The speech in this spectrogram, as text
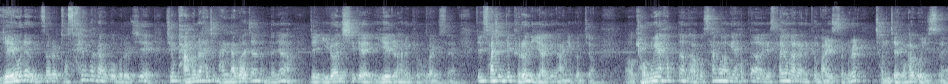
예언의 은사를 더 사용하라고 그러지 지금 방언을 하지 말라고 하지 않았느냐 이제 이런 식의 이해를 하는 경우가 있어요. 사실 이제 그런 이야기가 아닌 거죠. 어, 경우에 합당하고 상황에 합당하게 사용하라는 그 말씀을 전제로 하고 있어요.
